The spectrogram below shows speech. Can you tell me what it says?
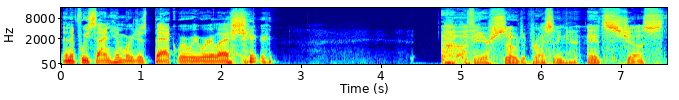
and if we sign him, we're just back where we were last year. Oh, they are so depressing. It's just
